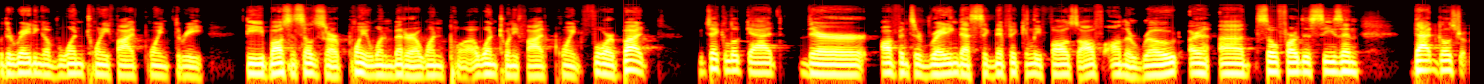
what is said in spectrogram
with a rating of 125.3. The Boston Celtics are 0.1 better at 1, 125.4. But you take a look at their offensive rating that significantly falls off on the road uh, uh so far this season. That goes from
